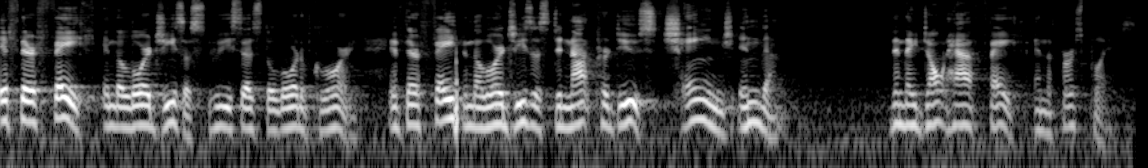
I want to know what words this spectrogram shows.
If their faith in the Lord Jesus, who he says the Lord of glory, if their faith in the Lord Jesus did not produce change in them, then they don't have faith in the first place.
